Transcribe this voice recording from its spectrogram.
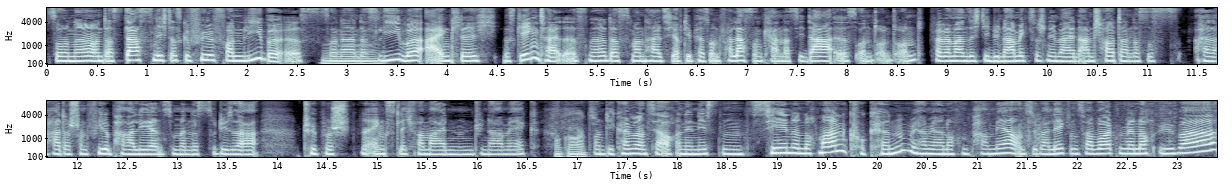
So, ne? Und dass das nicht das Gefühl von Liebe ist, sondern Mhm. dass Liebe eigentlich das Gegenteil ist, ne? Dass man halt sich auf die Person verlassen kann, dass sie da ist und und und. Weil wenn man sich die Dynamik zwischen den beiden anschaut, dann ist es, hat, hat er schon viele Parallelen zumindest zu dieser typisch ängstlich vermeidenden Dynamik. Oh Gott. Und die können wir uns ja auch in den nächsten Szenen nochmal angucken. Wir haben ja noch ein paar mehr uns überlegt. Und zwar wollten wir noch über.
